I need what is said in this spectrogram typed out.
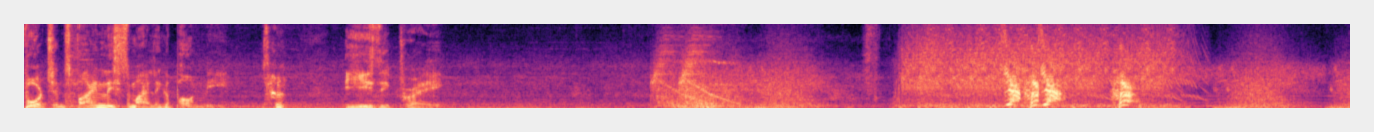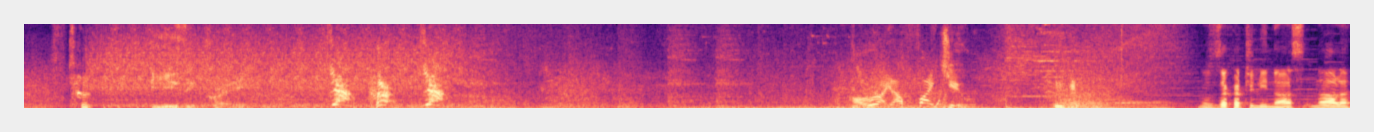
Fortune's finally smiling upon me. Easy prey. Easy zahaczyli nas, no ale...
